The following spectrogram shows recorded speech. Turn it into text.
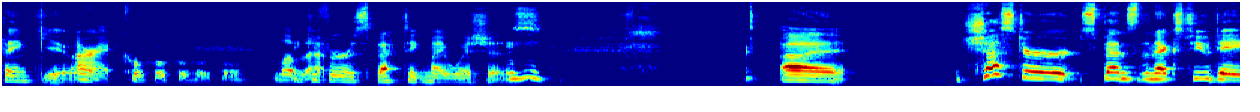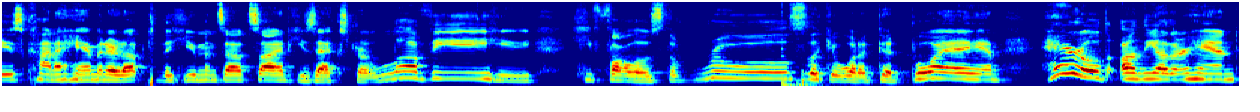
Thank you. All right, cool, cool, cool, cool, cool. Love Thank that. you for respecting my wishes. Mhm. Uh, Chester spends the next few days kind of hamming it up to the humans outside. He's extra lovey. He he follows the rules. Look at what a good boy I am. Harold, on the other hand,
